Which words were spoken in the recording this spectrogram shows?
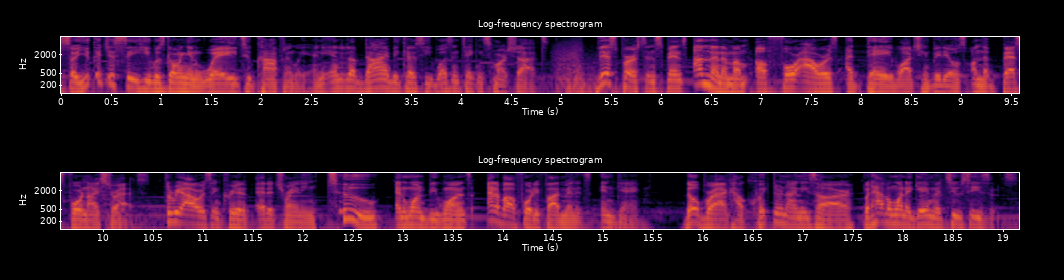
so you could just see he was going in way too confidently, and he ended up dying because he wasn't taking smart shots. This person spends a minimum of four hours a day watching videos on the best Fortnite strats, three hours in creative edit training, two and 1v1s, and about 45 minutes in game. They'll brag how quick their 90s are, but haven't won a game in two seasons.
